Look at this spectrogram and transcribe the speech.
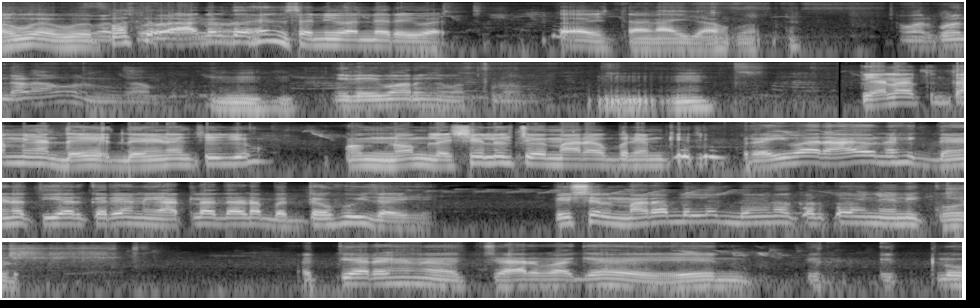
હવે હવે પછી આગળ તો હે ને શનિવાર ને રવિવાર. બસ તાણ આવી જાવ અમાર પણ દાડા આવો ને ગામ. હમ હમ. એ રવિવાર હે અમાર હમ. પહેલા તો તમે આ દે- દહીણા જોજો આમ નામ લસેલું છે મારા ઉપર એમ કેજો. રવિવાર આવ્યો નહીં દહીણા તૈયાર કર્યા નહીં આટલા દાડા બધા હોઈ જાય છે. સ્પેશિયલ મારા બદલે જ દહીણા કરતો હોય ને એની ઘોડ. અત્યારે હે ને ચાર વાગ્યા હે એ એટલો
